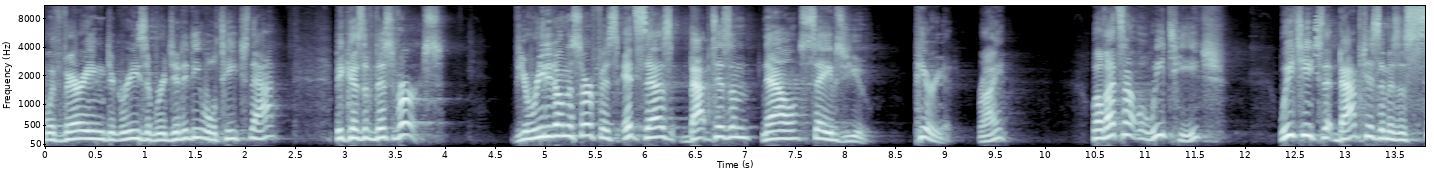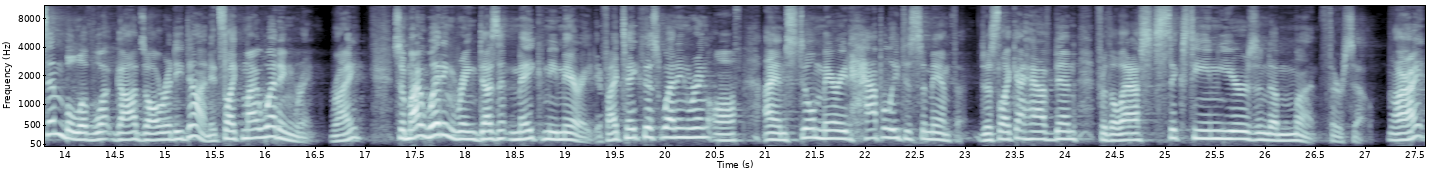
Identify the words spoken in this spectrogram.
with varying degrees of rigidity will teach that because of this verse. If you read it on the surface, it says, Baptism now saves you, period, right? Well, that's not what we teach. We teach that baptism is a symbol of what God's already done. It's like my wedding ring, right? So my wedding ring doesn't make me married. If I take this wedding ring off, I am still married happily to Samantha, just like I have been for the last 16 years and a month or so. All right?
